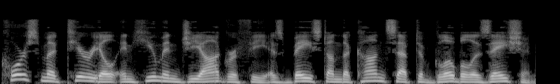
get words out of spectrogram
Course material in human geography is based on the concept of globalization.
